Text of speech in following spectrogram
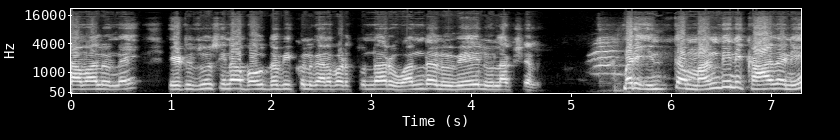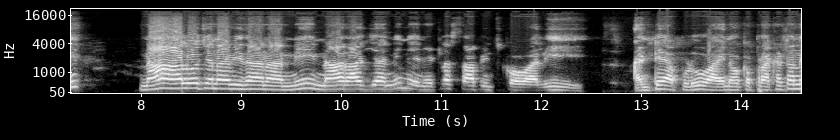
రామాలు ఉన్నాయి ఎటు చూసినా బౌద్ధ భిక్కులు కనబడుతున్నారు వందలు వేలు లక్షలు. మరి ఇంత మందిని కాదని నా ఆలోచన విధానాన్ని నా రాజ్యాన్ని నేను ఎట్లా స్థాపించుకోవాలి? అంటే అప్పుడు ఆయన ఒక ప్రకటన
